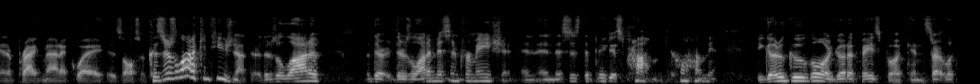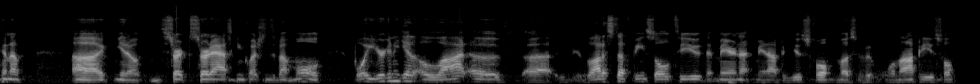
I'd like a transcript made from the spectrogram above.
in a pragmatic way is also because there's a lot of confusion out there. There's a lot of there, there's a lot of misinformation, and and this is the biggest problem. You go on, if you go to Google or go to Facebook and start looking up, uh, you know, start start asking questions about mold. Boy, you're going to get a lot of uh, a lot of stuff being sold to you that may or not may not be useful. Most of it will not be useful,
